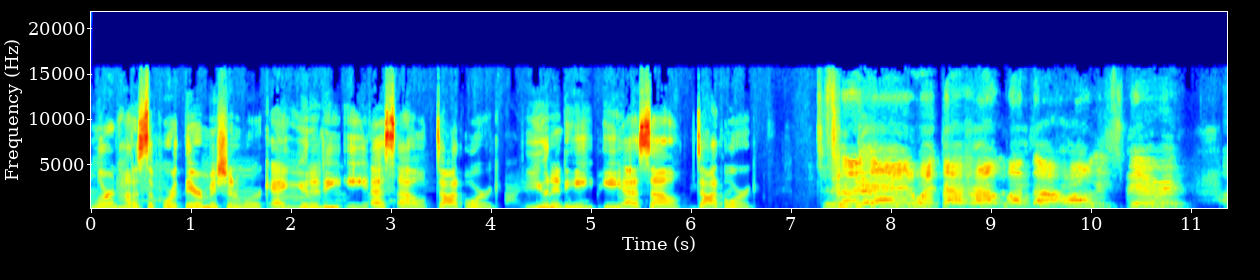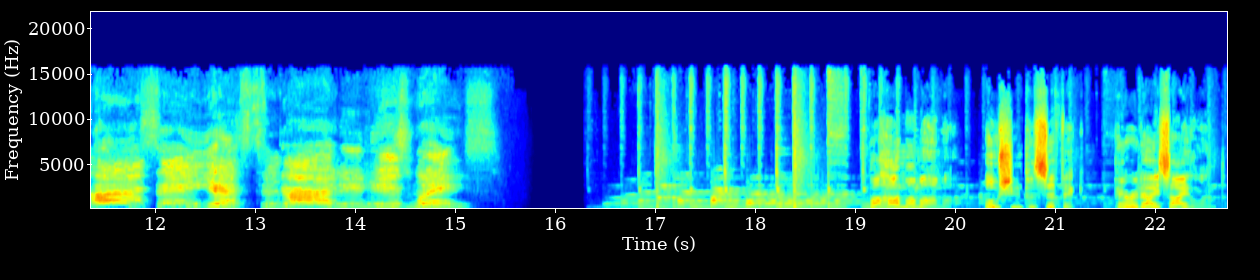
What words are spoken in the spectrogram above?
Learn how to support their mission work at unityesl.org. unityesl.org. Today, with the help of the Holy Spirit, I say yes to God and His ways. Bahama Mama, Ocean Pacific, Paradise Island.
